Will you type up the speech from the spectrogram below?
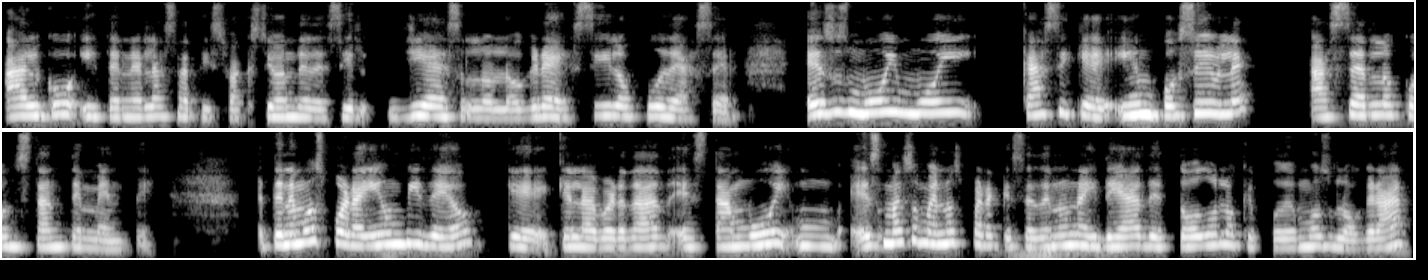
algo y tener la satisfacción de decir, yes, lo logré, sí lo pude hacer. Eso es muy, muy, casi que imposible hacerlo constantemente. Tenemos por ahí un video que, que, la verdad está muy, mm, es más o menos para que se den una idea de todo lo que podemos lograr.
